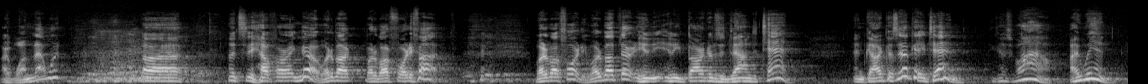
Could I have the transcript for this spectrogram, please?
I won that one? Uh, let's see how far I can go. What about, what about 45? what about 40? What about 30? And he, and he bargains it down to 10. And God goes, Okay, 10. He goes, Wow, I win.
